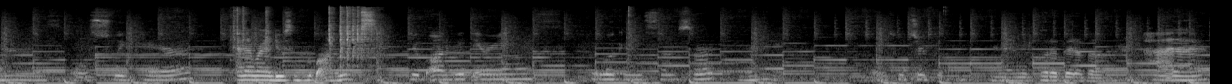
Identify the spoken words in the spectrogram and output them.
Yes, little sweet hair. And then we're gonna do some hoop on hoops. Hoop on hoop earrings. Looking some sort. Alright. Those hoops are good. And then we put a bit of a highlighter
